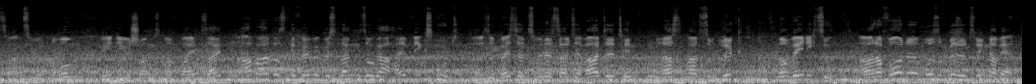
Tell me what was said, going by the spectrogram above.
20 Minuten rum, wenige Chancen auf beiden Seiten, aber das gefällt mir bislang sogar halbwegs gut. Also besser zumindest als erwartet. Hinten lassen wir zum Glück noch wenig zu. Aber nach vorne muss ein bisschen zwingender werden.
